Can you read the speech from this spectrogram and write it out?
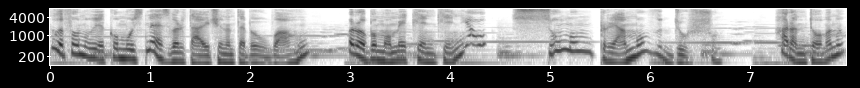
телефонує комусь, не звертаючи на тебе увагу, робимо м'якенький няу з сумом прямо в душу. Гарантовано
